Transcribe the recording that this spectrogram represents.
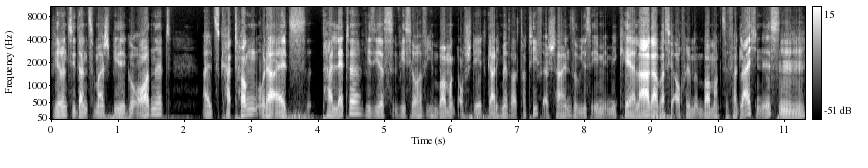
Während sie dann zum Beispiel geordnet als Karton oder als Palette, wie sie das, wie es ja häufig im Baumarkt auch steht, gar nicht mehr so attraktiv erscheinen, so wie es eben im IKEA-Lager, was ja auch wieder mit dem Baumarkt zu vergleichen ist. Mhm.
